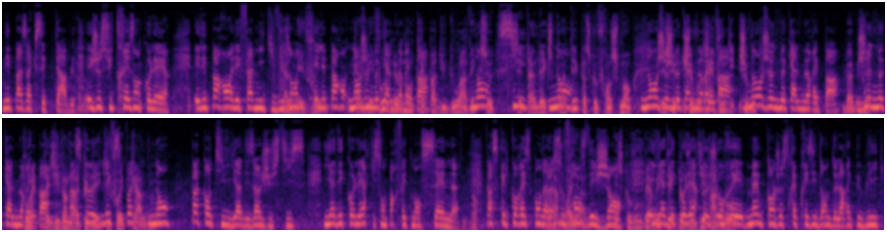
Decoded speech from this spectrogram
n'est pas acceptable. Et je suis très en colère. Et les parents et les familles qui vous en... Et les parents... Non, je ne me calmerai Ne montrez pas. pas du doigt avec Non, ce- si, cet index non. pointé parce que franchement. Non, je, ne me calmerai vous pas. dire- je non, voudrais- je ne me calmerai pas. Bah, pour- je ne me calmerai pour être pas. président de la Parce que République, il faut être l'exploit- calme. Non. pas quand il y a des injustices. Il y a des colères qui sont parfaitement saines, parce qu'elles correspondent à la souffrance Royal, des gens. est-ce que vous me Et il y a des de colères que j'aurai, même quand je serai présidente de la République.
